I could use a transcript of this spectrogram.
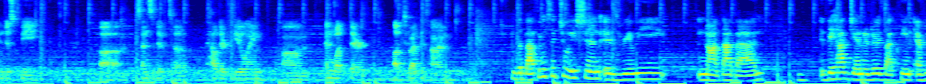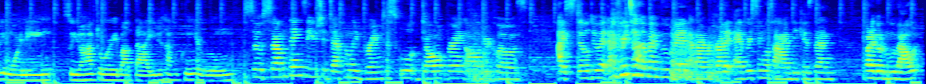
and just be um, sensitive to how they're feeling um, and what they're up to at the time. The bathroom situation is really not that bad. They have janitors that clean every morning, so you don't have to worry about that. You just have to clean your room. So some things that you should definitely bring to school, don't bring all of your clothes. I still do it every time I move in and I regret it every single time because then when I go to move out,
